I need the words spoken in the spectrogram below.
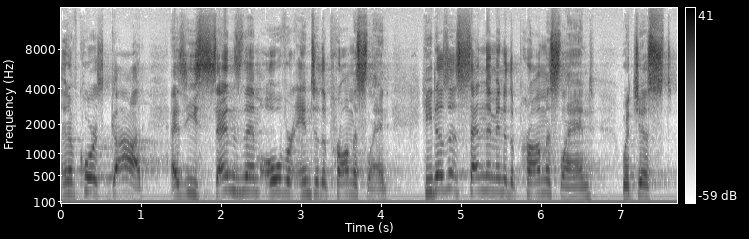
And of course, God, as he sends them over into the promised land, he doesn't send them into the promised land with just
